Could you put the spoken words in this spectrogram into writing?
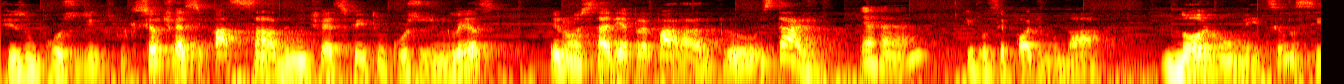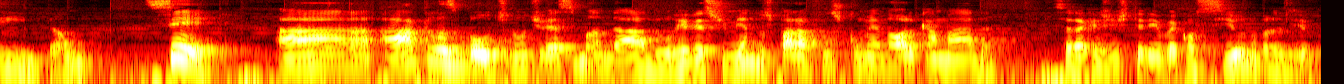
fiz um curso de porque se eu tivesse passado e não tivesse feito o curso de inglês, eu não estaria preparado para o estágio. Uhum. Que você pode mudar normalmente são assim. Então, se a, Atlas Bolt não tivesse mandado o revestimento dos parafusos com menor camada, será que a gente teria o EcoSeal no Brasil?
